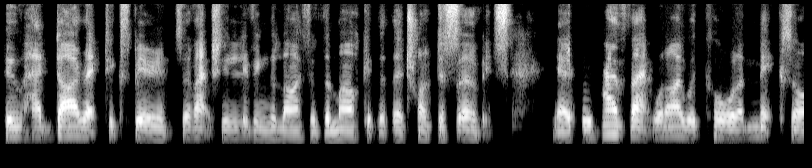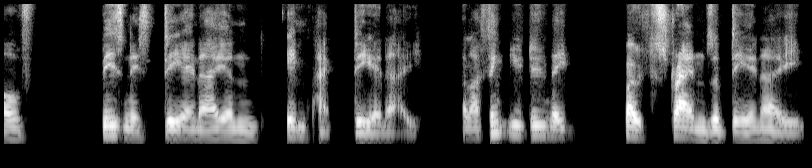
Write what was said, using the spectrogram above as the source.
who had direct experience of actually living the life of the market that they're trying to service. You know, who have that what I would call a mix of business DNA and impact DNA. And I think you do need both strands of DNA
